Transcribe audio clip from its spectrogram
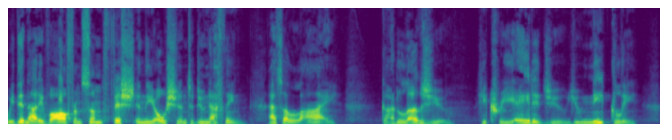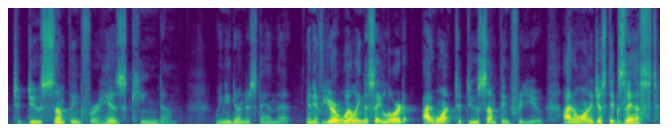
We did not evolve from some fish in the ocean to do nothing. That's a lie. God loves you. He created you uniquely to do something for His kingdom. We need to understand that. And if you're willing to say, Lord, I want to do something for you, I don't want to just exist.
